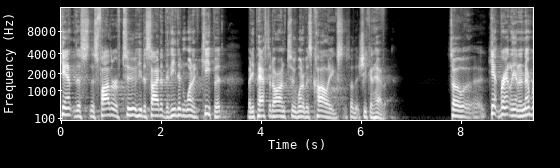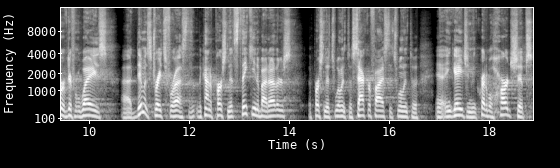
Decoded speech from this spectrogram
Kent, this, this father of two, he decided that he didn't want to keep it, but he passed it on to one of his colleagues so that she could have it. So, uh, Kent Brantly, in a number of different ways, uh, demonstrates for us the, the, kind of person that's thinking about others, the person that's willing to sacrifice, that's willing to uh, engage in incredible hardships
